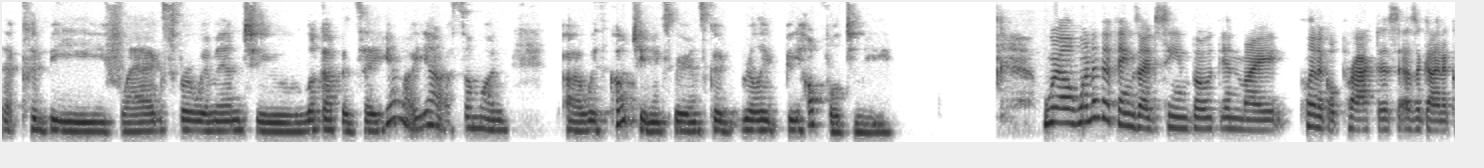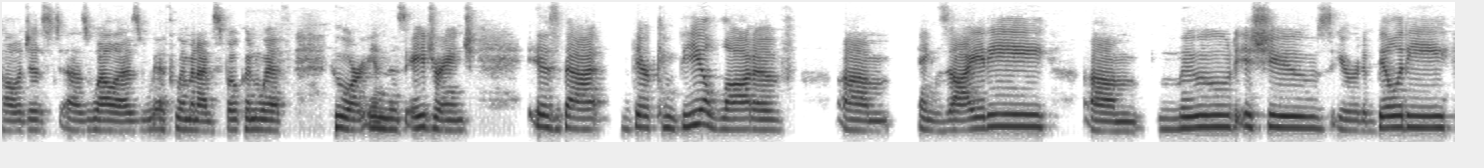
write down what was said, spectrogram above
that could be flags for women to look up and say, yeah, yeah, someone uh, with coaching experience could really be helpful to me? Well, one of the things I've seen both in my clinical practice as a gynecologist as well as with women I've spoken with who are in this age range is that there can be a lot of um, anxiety, um, mood issues, irritability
